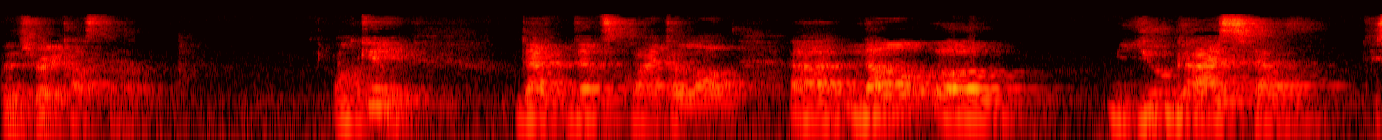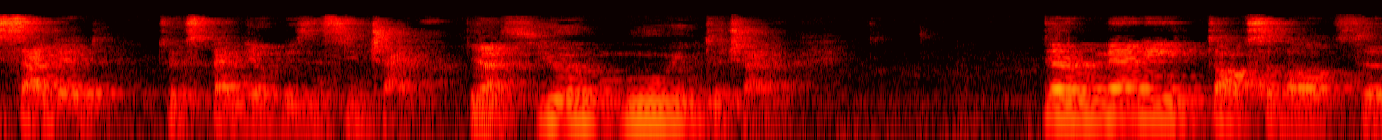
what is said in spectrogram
That's right. customer. Okay, that that's quite a lot. Uh, now, uh, you guys have decided to expand your business in China. Yes. You're moving to China. There are many talks about uh,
